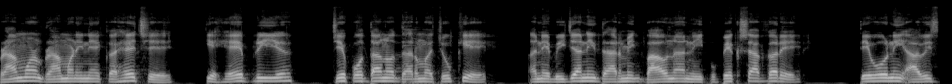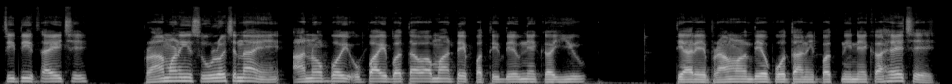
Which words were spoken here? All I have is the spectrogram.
બ્રાહ્મણ બ્રાહ્મણીને કહે છે કે, હે પ્રિય, જે પોતાનો ધર્મ ચૂકે અને બીજાની ધાર્મિક ભાવનાની ઉપેક્ષા કરે તેઓની આવી સ્થિતિ થાય છે. બ્રાહ્મણી સુલોચનાએ આનો કોઈ ઉપાય બતાવવા માટે પતિદેવને કહ્યું. ત્યારે બ્રાહ્મણદેવ પોતાની પત્નીને કહે છે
